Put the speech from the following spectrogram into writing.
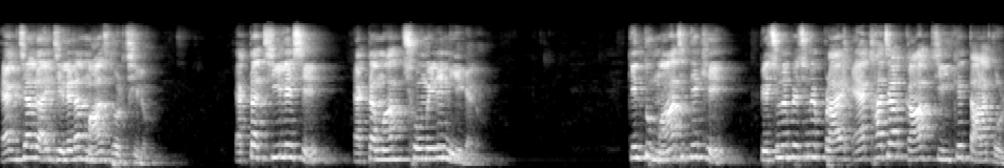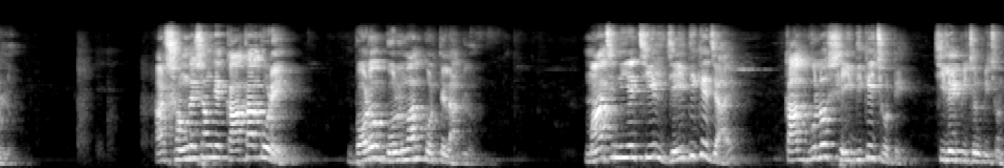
এক জায়গায় জেলেরা মাছ ধরছিল। একটা চিল এসে একটা মাছ ছো মেরে নিয়ে গেল। কিন্তু মাছ দেখে পেছনে পেছনে প্রায় এক হাজার কাক চিলকে তাড়া করল। আর সঙ্গে সঙ্গে কাকা করে বড় গোলমাল করতে লাগল। মাছ নিয়ে চিল যেই দিকে যায়, কাকগুলো সেই দিকেই ছোটে, চিলের পিছন পিছন।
